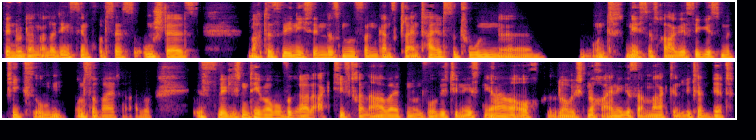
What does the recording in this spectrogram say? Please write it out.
Wenn du dann allerdings den Prozess umstellst, macht es wenig Sinn, das nur für einen ganz kleinen Teil zu tun. Äh, und nächste Frage ist, wie gehst du mit Peaks um und so weiter. Also ist wirklich ein Thema, wo wir gerade aktiv dran arbeiten und wo sich die nächsten Jahre auch, glaube ich, noch einiges am Markt entwickeln wird.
